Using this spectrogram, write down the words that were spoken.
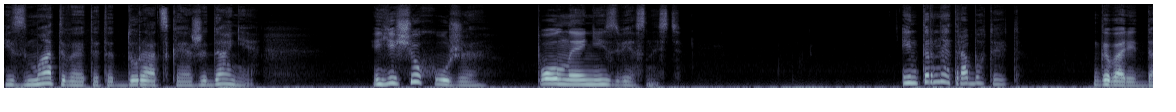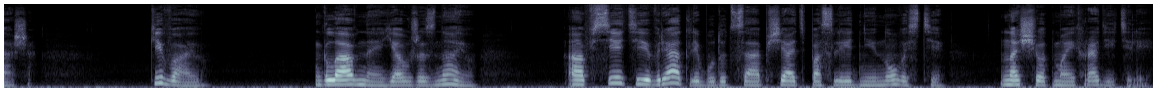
Изматывает это дурацкое ожидание. И еще хуже — полная неизвестность. «Интернет работает», — говорит Даша. Киваю. Главное, я уже знаю, а в сети вряд ли будут сообщать последние новости насчет моих родителей.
